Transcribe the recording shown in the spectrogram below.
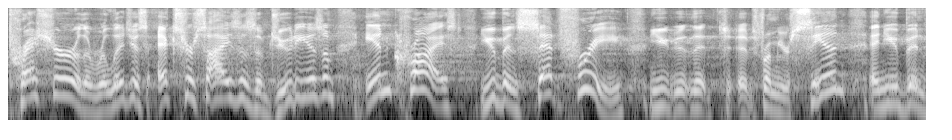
pressure or the religious exercises of Judaism. In Christ, you've been set free you, uh, from your sin, and you've been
